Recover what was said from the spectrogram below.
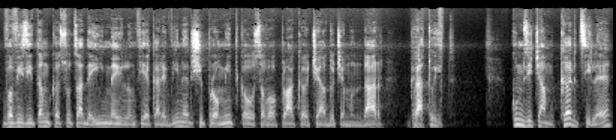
Vă vizităm căsuța de e-mail în fiecare vineri și promit că o să vă placă ce aducem în dar gratuit. Cum ziceam, cărțile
